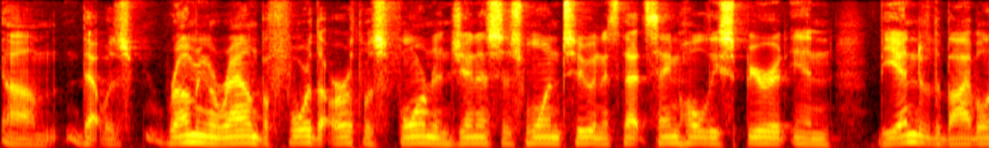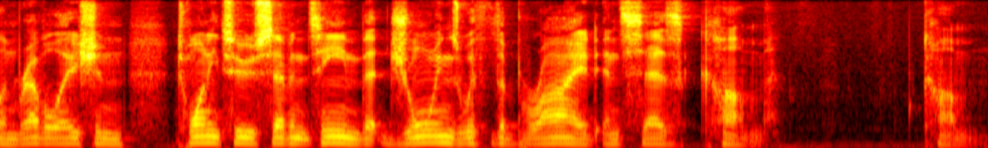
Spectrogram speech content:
um, that was roaming around before the earth was formed in Genesis 1 2. And it's that same Holy Spirit in the end of the Bible in Revelation 22 17 that joins with the bride and says, Come, come.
